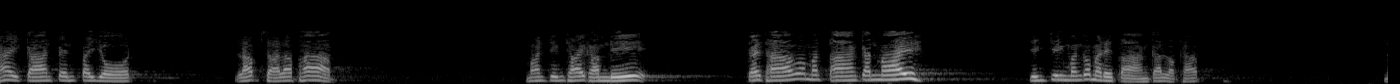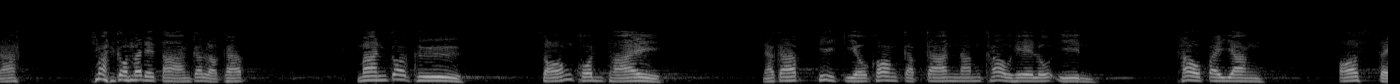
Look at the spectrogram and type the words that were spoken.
ให้การเป็นประโยชน์ รับสารภาพ มันจึงใช้คำนี้จะถามว่ามันต่างกันไหม จริง ๆ มันก็ไม่ได้ต่างกันหรอกครับ นะ มันก็ไม่ได้ต่างกันหรอกครับ มันก็คือสองคนไทยนะครับ ที่เกี่ยวข้องกับการนำเข้าเฮโรอีน เข้าไปยังออสเตร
